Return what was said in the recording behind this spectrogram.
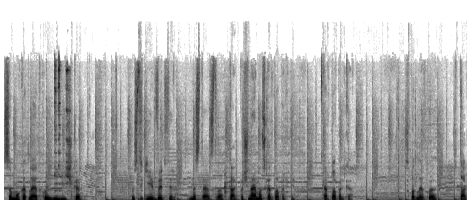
саму котлетку, яєчка. Ось такий витвір мистецтва. Так, починаємо з картопельки. Картопелька з подливкою. Так.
